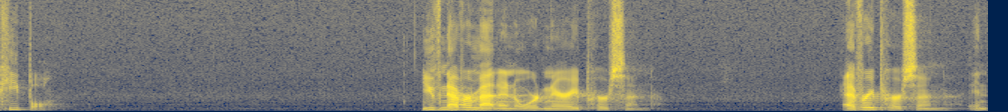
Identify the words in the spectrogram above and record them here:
People. You've never met an ordinary person. Every person in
